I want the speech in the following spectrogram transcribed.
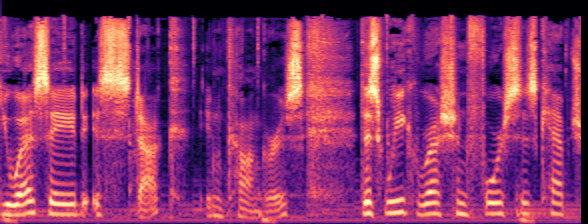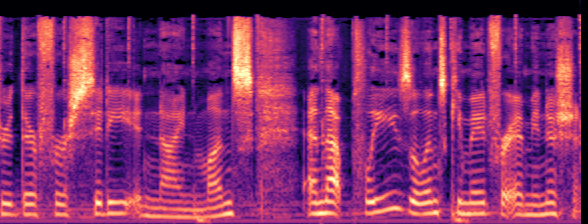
U.S. aid is stuck in Congress. This week, Russian forces captured their first city in nine months, and that plea Zelensky made for ammunition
